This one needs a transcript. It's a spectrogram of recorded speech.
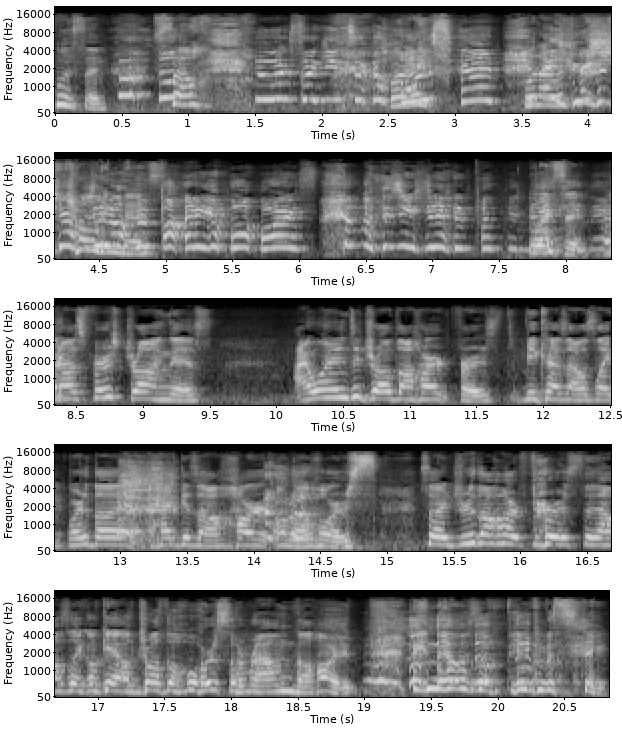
listen. So It looks like you took a When I- horse head when I and was you first drawing on this- the body of a horse, but you didn't put the neck in Listen, when I was first drawing this, I wanted to draw the heart first because I was like, where the heck is a heart on a horse? So I drew the heart first, and I was like, okay, I'll draw the horse around the heart, and that was a big mistake.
